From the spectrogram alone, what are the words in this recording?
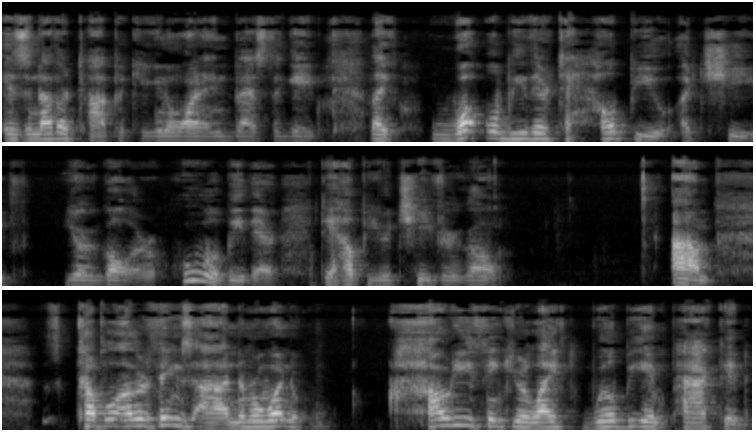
is another topic you're going to want to investigate. Like what will be there to help you achieve your goal or who will be there to help you achieve your goal. Um, a couple other things. Uh, number one, how do you think your life will be impacted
